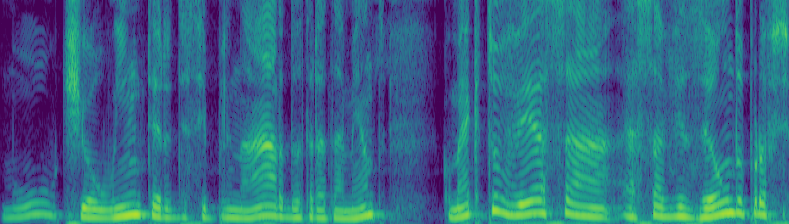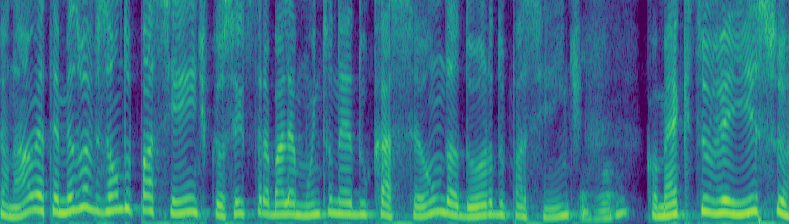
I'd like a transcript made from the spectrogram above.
multi ou interdisciplinar do tratamento, como é que tu vê essa, essa visão do profissional e até mesmo a visão do paciente? Porque eu sei que tu trabalha muito na educação da dor do paciente. Uhum. Como é que tu vê isso,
